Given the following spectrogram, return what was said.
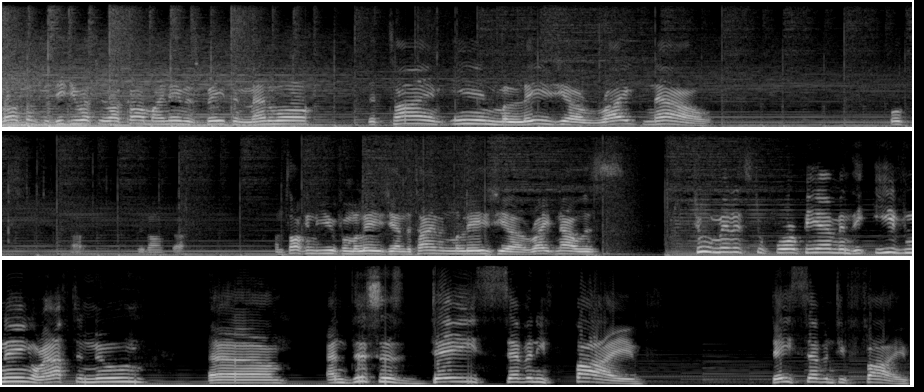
welcome to DigiVestor.com. My name is Faith Emmanuel. The time in Malaysia right now. Oops. Oh, stuff. I'm talking to you from Malaysia, and the time in Malaysia right now is 2 minutes to 4 p.m. in the evening or afternoon. Um, and this is day 75. Day 75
